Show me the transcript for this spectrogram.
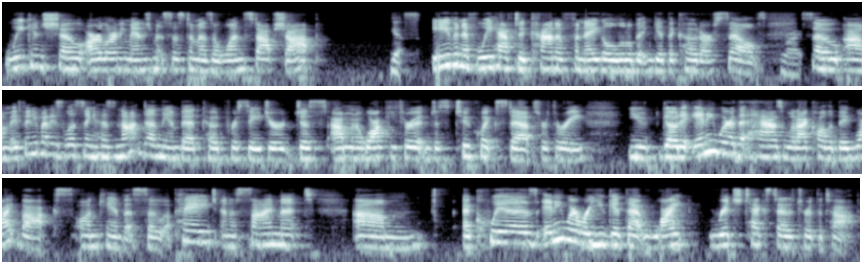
we can show our learning management system as a one-stop shop. Yes. Even if we have to kind of finagle a little bit and get the code ourselves. Right. So um, if anybody's listening has not done the embed code procedure, just I'm going to walk you through it in just two quick steps or three. You go to anywhere that has what I call the big white box on Canvas. So a page, an assignment, um, a quiz, anywhere where you get that white rich text editor at the top.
